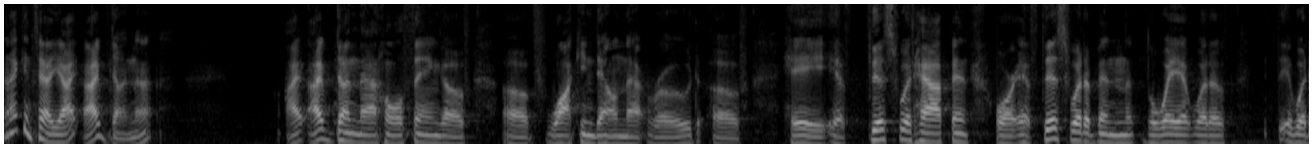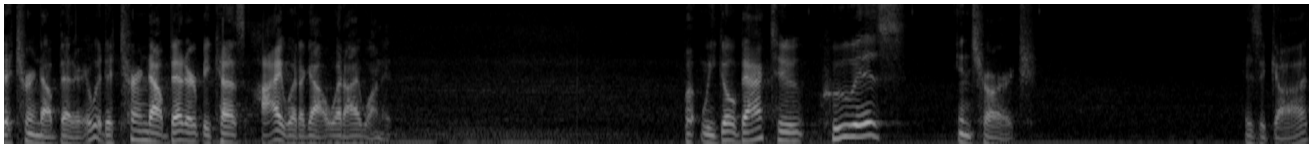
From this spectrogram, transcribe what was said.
And I can tell you, I, have done that. I, I've done that whole thing of, of walking down that road, of hey, if this would happen, or if this would have been the way it would have, it would have turned out better. It would have turned out better because I would have got what I wanted. But we go back to who is in charge? Is it God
